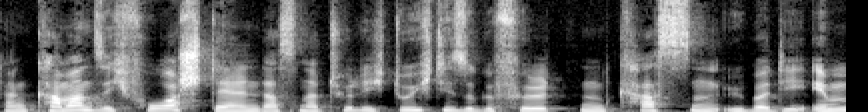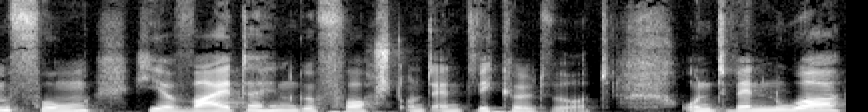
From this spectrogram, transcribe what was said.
dann kann man sich vorstellen, dass natürlich durch diese gefüllten Kassen über die Impfung hier weiterhin geforscht und entwickelt wird. Und wenn nur,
